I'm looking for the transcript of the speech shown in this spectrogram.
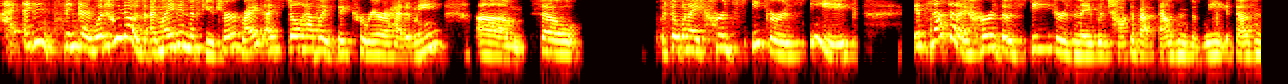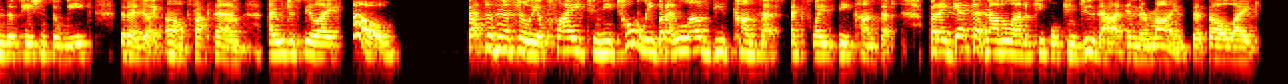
I, I, didn't think I would. Who knows? I might in the future, right? I still have a big career ahead of me. Um, so so when I heard speakers speak, it's not that I heard those speakers and they would talk about thousands of week, thousands of patients a week that I'd be like, oh, fuck them. I would just be like, oh, that doesn't necessarily apply to me totally, but I love these concepts, XYZ concept. But I get that not a lot of people can do that in their minds, that they'll like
